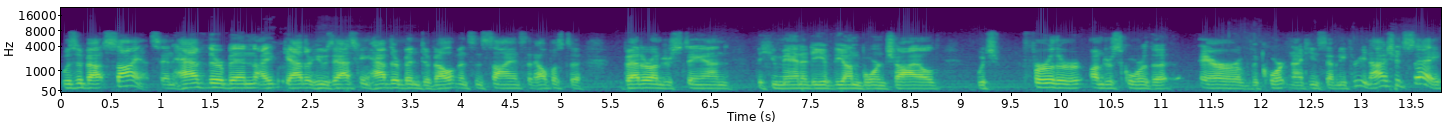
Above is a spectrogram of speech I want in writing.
was about science. And have there been, I gather he was asking, have there been developments in science that help us to better understand the humanity of the unborn child, which further underscore the error of the court in 1973? Now, I should say,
